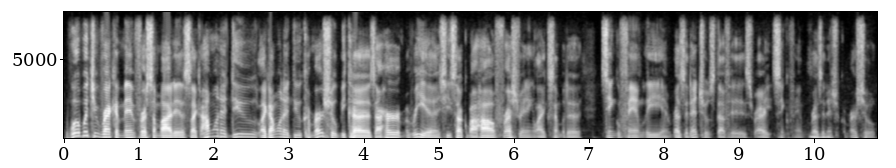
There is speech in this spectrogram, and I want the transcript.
What would you recommend for somebody that's like, I want to do like I want to do commercial because I heard Maria and she's talking about how frustrating like some of the single family and residential stuff is, right? Single family Mhm. residential commercial.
